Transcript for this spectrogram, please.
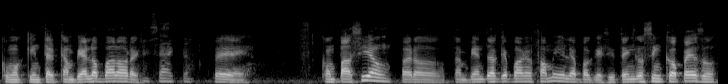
como que intercambiar los valores. Exacto. Pues, compasión, pero también tengo que poner familia, porque si tengo cinco pesos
